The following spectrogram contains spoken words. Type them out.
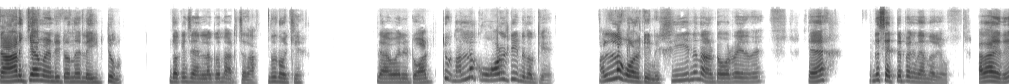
കാണിക്കാൻ വേണ്ടിയിട്ടൊന്ന് ലൈറ്റും ഇതൊക്കെ ജനലൊക്കെ ഒന്ന് അടിച്ചതാ. ഇത് നോക്കിയേ. ലെവൽ ഇട്ടു. അടി നല്ല ക്വാളിറ്റി ഉണ്ട് ഇതൊക്കെ. നല്ല ക്വാളിറ്റി ഉണ്ട്. ഷീനിന്നാണ് കേട്ടോ ഓർഡർ ചെയ്തത്. ഏ? ഇതിന്റെ സെറ്റപ്പ് എങ്ങനെയാണെന്ന് അറിയോ അതായത്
